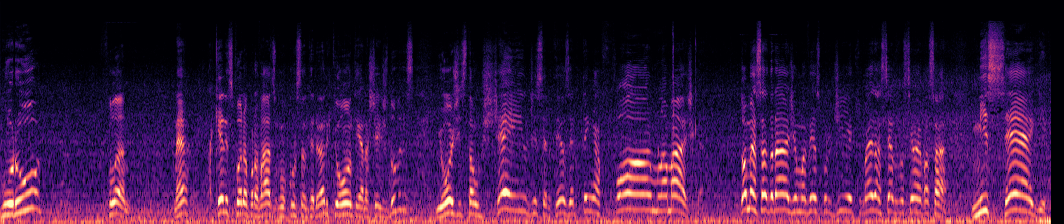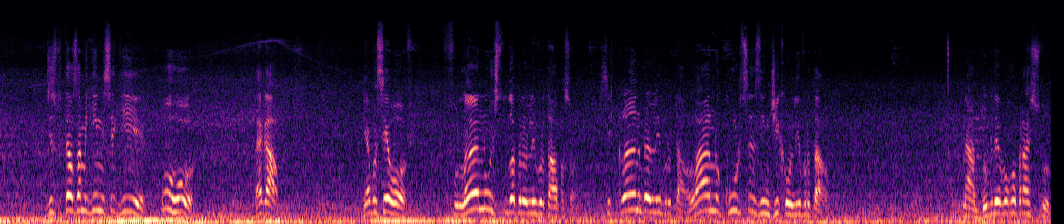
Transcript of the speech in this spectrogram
guru fulano, né? Aqueles que foram aprovados no concurso anterior, que ontem era cheio de dúvidas e hoje estão cheios de certeza, ele tem a fórmula mágica. Toma essa dragem uma vez por dia que vai dar certo, você vai passar. Me segue. Diz para teus amiguinhos me seguir. Uhul. Legal. E aí você ouve. Fulano estudou pelo livro tal, pastor. Ciclano pelo livro tal. Lá no curso eles indicam o livro tal. Na dúvida eu vou comprar isso tudo.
